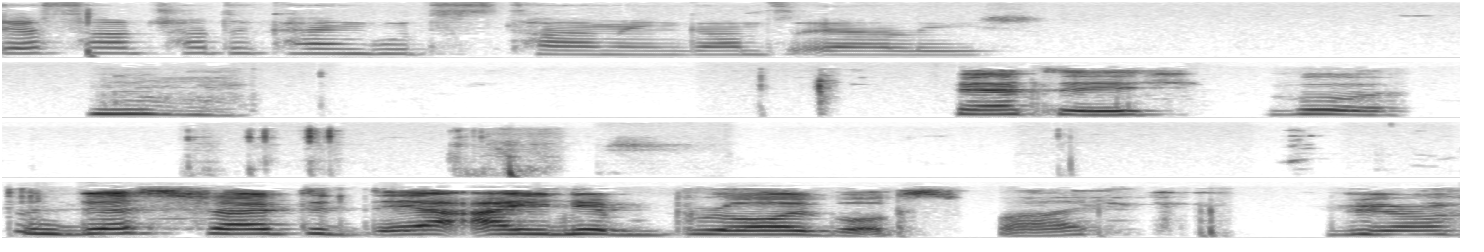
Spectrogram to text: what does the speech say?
Der Search hatte kein gutes Timing, ganz ehrlich. Hm. Fertig. Ruhe. Und jetzt schaltet er eine Brawlbox frei. Ja.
